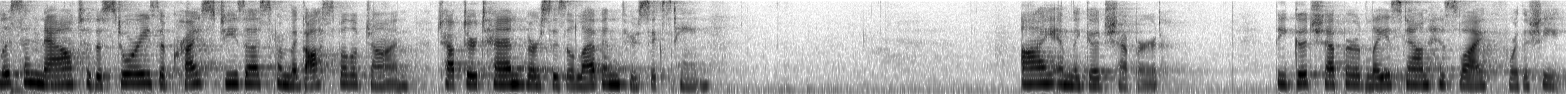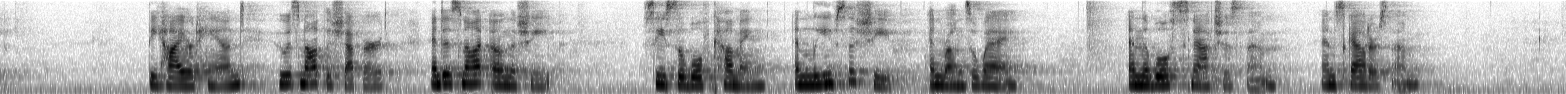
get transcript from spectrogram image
Listen now to the stories of Christ Jesus from the Gospel of John, chapter 10, verses 11 through 16. I am the Good Shepherd. The Good Shepherd lays down his life for the sheep. The hired hand, who is not the shepherd and does not own the sheep, sees the wolf coming and leaves the sheep and runs away. And the wolf snatches them and scatters them.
